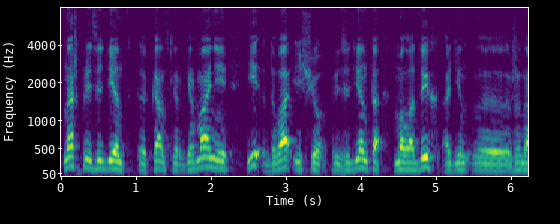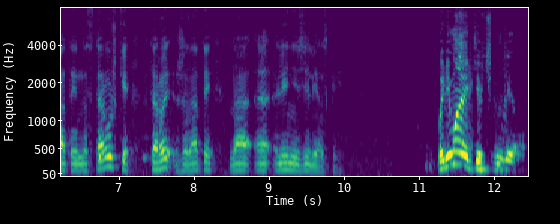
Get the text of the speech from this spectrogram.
Наш президент, э, канцлер Германии и два еще президента молодых, один э, женатый на старушке, второй женатый на э, Лене Зеленской. Понимаете, в чем дело?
